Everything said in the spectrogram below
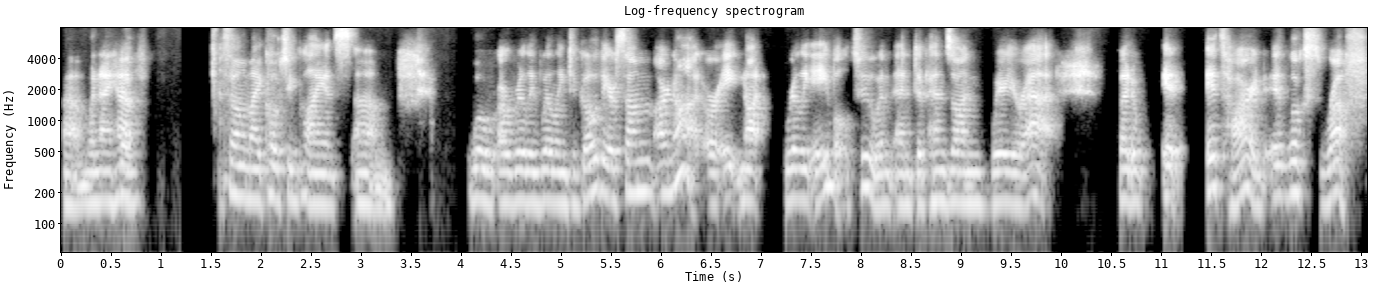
Um, when I have yeah. some of my coaching clients, um, will are really willing to go there. Some are not, or not really able to, and, and depends on where you're at. But it, it it's hard. It looks rough.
